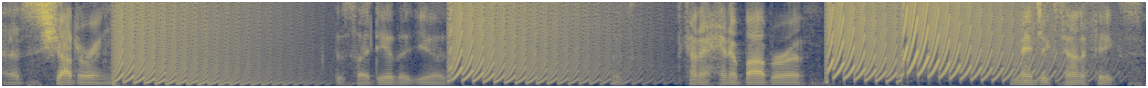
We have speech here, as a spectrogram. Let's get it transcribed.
uh, shuddering. This idea that you're this kind of Hanna Barbera magic sound effects.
